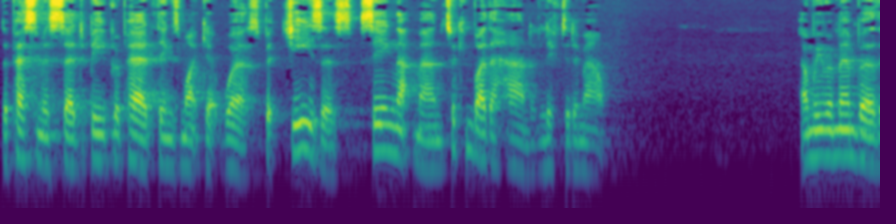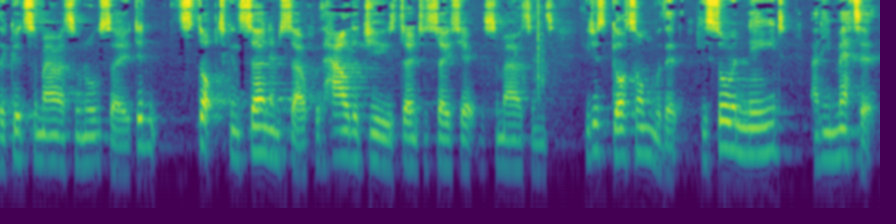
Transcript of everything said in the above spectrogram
The pessimist said, Be prepared, things might get worse. But Jesus, seeing that man, took him by the hand and lifted him out. And we remember the Good Samaritan also didn't stop to concern himself with how the Jews don't associate with Samaritans. He just got on with it. He saw a need and he met it.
